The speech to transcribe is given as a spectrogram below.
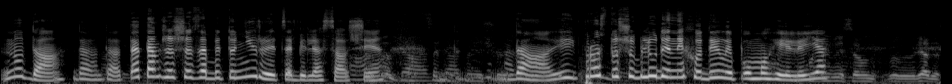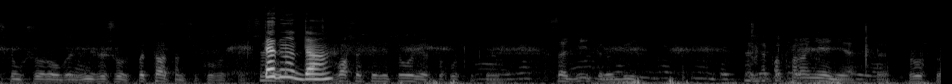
Ну да, да, да. Та там же ще забетонірується біля Саші. Це- нічого. Да. І просто щоб люди не ходили по могилі. Я... Подивися, він що рядышком що робить. Він же що, пита там чи когось. Та ну да. Ваша територія, що хочете там садіть, робіть. Це ж не підхоронення, це просто.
